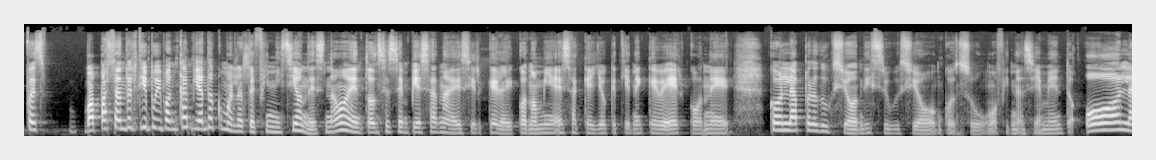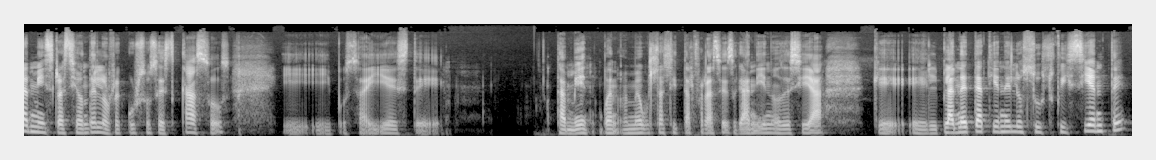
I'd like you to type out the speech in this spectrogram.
pues va pasando el tiempo y van cambiando como las definiciones, ¿no? Entonces empiezan a decir que la economía es aquello que tiene que ver con, el, con la producción, distribución, consumo, financiamiento o la administración de los recursos escasos. Y, pues ahí este, también, bueno, a mí me gusta citar frases, Gandhi nos decía que el planeta tiene lo suficiente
